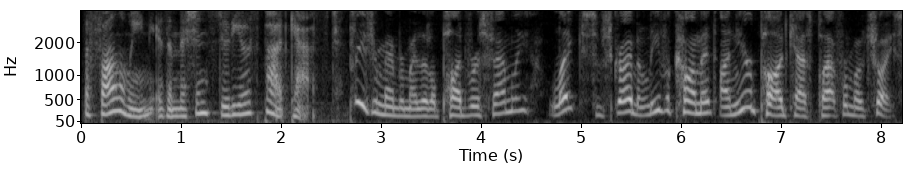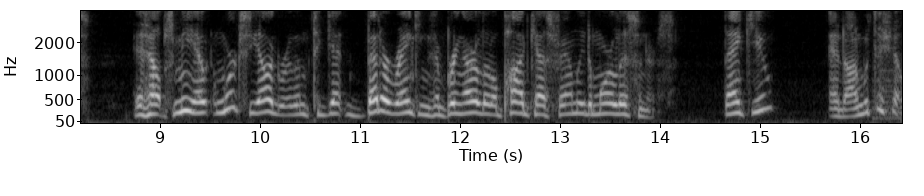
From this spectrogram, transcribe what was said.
The following is a Mission Studios podcast. Please remember, my little Podverse family, like, subscribe, and leave a comment on your podcast platform of choice. It helps me out and works the algorithm to get better rankings and bring our little podcast family to more listeners. Thank you, and on with the show.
